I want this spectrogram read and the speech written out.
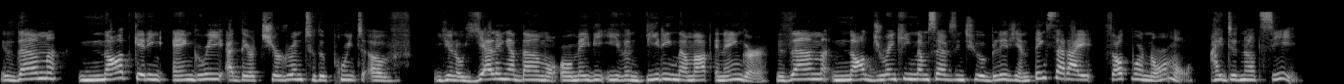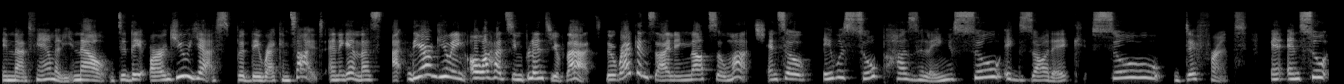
Them not getting angry at their children to the point of you know, yelling at them or, or, maybe even beating them up in anger, them not drinking themselves into oblivion, things that I thought were normal, I did not see in that family. Now, did they argue? Yes, but they reconciled. And again, that's the arguing. Oh, I had seen plenty of that. The reconciling, not so much. And so it was so puzzling, so exotic, so different, and, and so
